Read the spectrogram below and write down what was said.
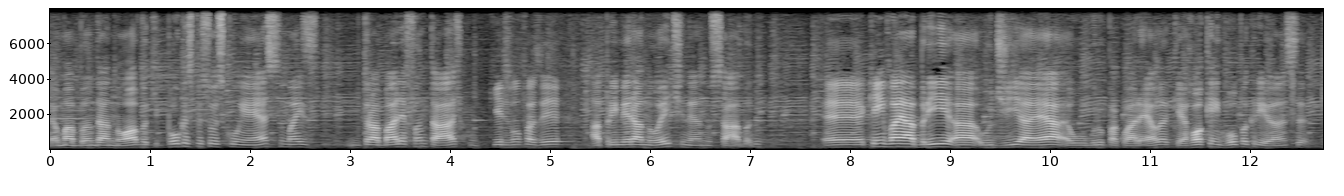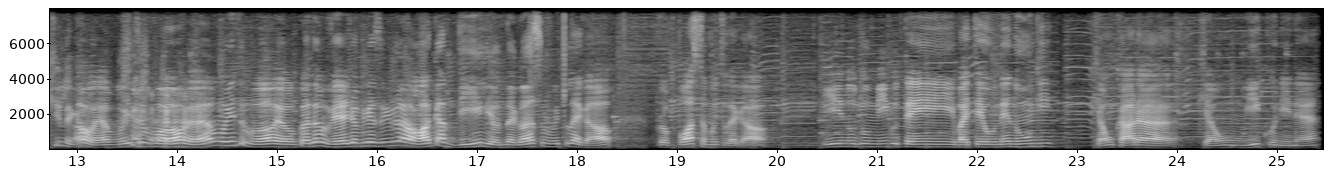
É uma banda nova que poucas pessoas conhecem, mas o trabalho é fantástico, que eles vão fazer a primeira noite, né, no sábado. É, quem vai abrir a, o dia é o grupo Aquarela, que é Rock and Roll pra criança. Que legal. Oh, é muito bom, é muito bom. Eu, quando eu vejo, eu fico assim, rockabilly, um negócio muito legal, proposta muito legal. E no domingo tem, vai ter o Nenung, que é um cara, que é um ícone, né,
